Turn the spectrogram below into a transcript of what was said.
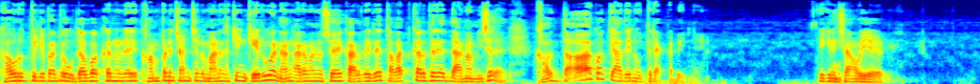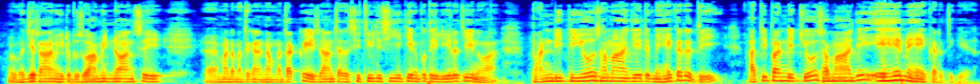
කවුරුත් පිළිබඳව උදව්වක් කරන වෙලාවේ කම්පන චංචල මනසකින් කෙරුවා නම් අර මනුස්සයයි කරදරයට තවත් කරදරයක් දානවා මිස කවදාකවත් yaadෙන උත්තරයක් ලැබෙන්නේ නැහැ. ඒක නිසා ඔය වජිරාම හිටපු ස්වාමීන් වහන්සේ මට මතක නම් මතක් වෙයි ශාන්තර සිටිවිලි 100 කියන පොතේ ලියලා තියෙනවා පඬිතියෝ සමාජයට මෙහෙ කරති අතිපණ්ඩිතයෝ සමාජයේ එහෙ මෙහෙ කරති කියලා.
